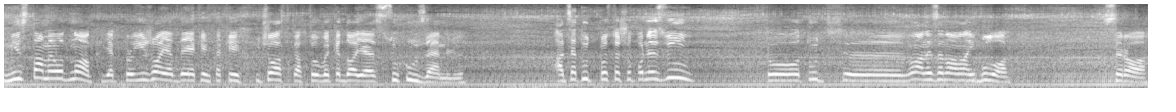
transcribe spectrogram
Містами однак, як проїжджає в деяких таких участках, то викидає суху землю. А це тут просто що понизу, то тут е, вона не знала, вона і була сира.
